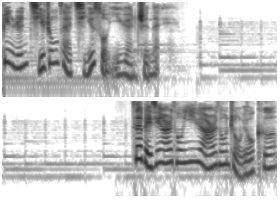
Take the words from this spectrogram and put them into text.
病人集中在几所医院之内。在北京儿童医院儿童肿瘤科，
